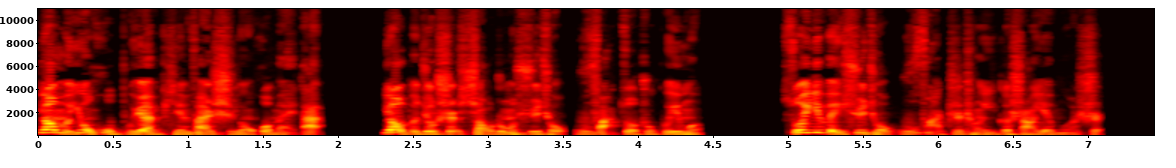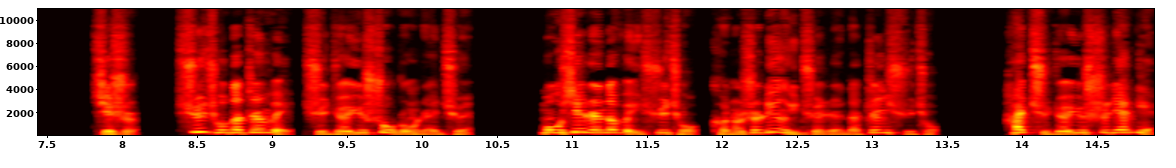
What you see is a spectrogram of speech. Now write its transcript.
要么用户不愿频繁使用或买单。要不就是小众需求无法做出规模，所以伪需求无法支撑一个商业模式。其实需求的真伪取决于受众人群，某些人的伪需求可能是另一群人的真需求，还取决于时间点。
